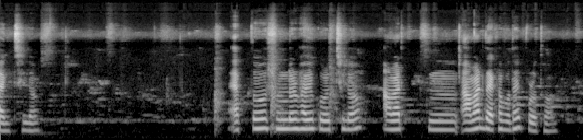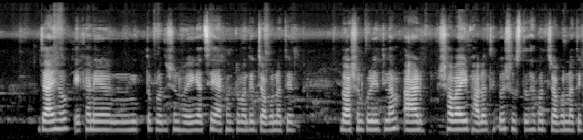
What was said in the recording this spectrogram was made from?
লাগছিল। এত সুন্দরভাবে করছিল। আমার আমার দেখা বোধহয় প্রথম। যাই হোক, এখানে নৃত্য প্রদর্শন হয়ে গেছে। এখন তোমাদের জগন্নাথের দর্শন করিয়ে দিলাম। আর সবাই ভালো থেকো, সুস্থ থাকো, জগন্নাথের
